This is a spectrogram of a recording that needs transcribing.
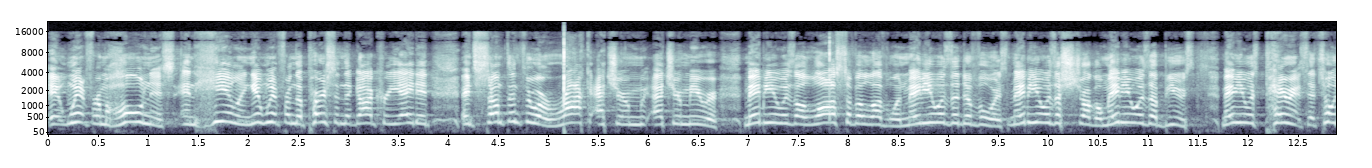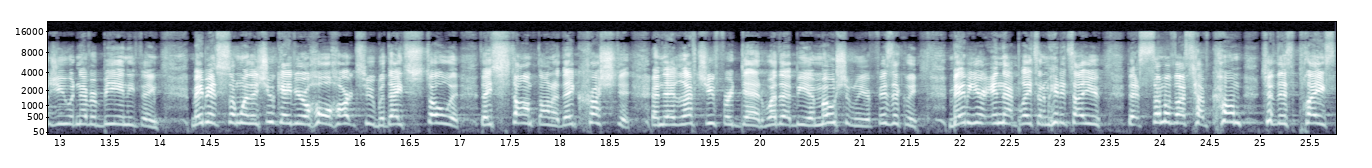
it went from wholeness and healing. It went from the person that God created and something threw a rock at your, at your mirror. Maybe it was a loss of a loved one. Maybe it was a divorce. Maybe it was a struggle. Maybe it was abuse. Maybe it was parents that told you you would never be anything. Maybe it's someone that you gave your whole heart to, but they stole it. They stomped on it. They crushed it and they left you for dead, whether it be emotionally or physically. Maybe you're in that place, and I'm here to tell you that some of us have come to this place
